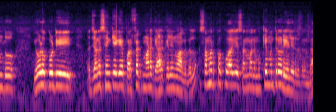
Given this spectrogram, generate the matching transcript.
ಒಂದು ಏಳು ಕೋಟಿ ಜನಸಂಖ್ಯೆಗೆ ಪರ್ಫೆಕ್ಟ್ ಮಾಡೋಕ್ಕೆ ಯಾರ ಕೈಲಿನೂ ಆಗೋದಿಲ್ಲ. ಸಮರ್ಪಕವಾಗಿ ಸನ್ಮಾನ್ಯ ಮುಖ್ಯಮಂತ್ರಿಯವರು ಹೇಳಿರೋದ್ರಿಂದ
